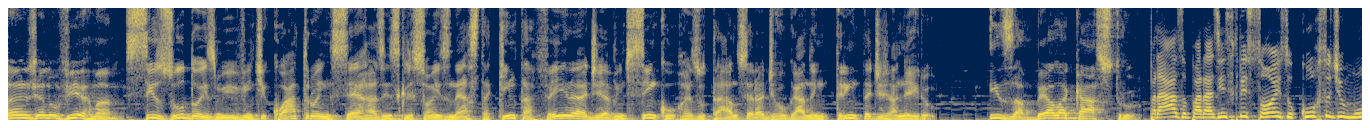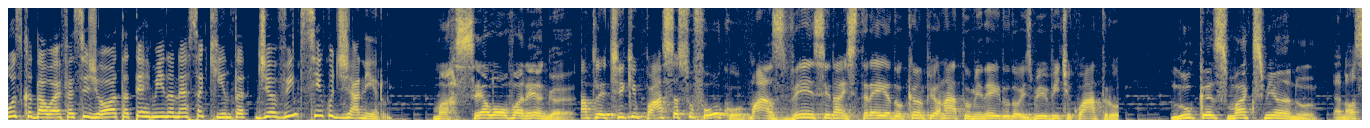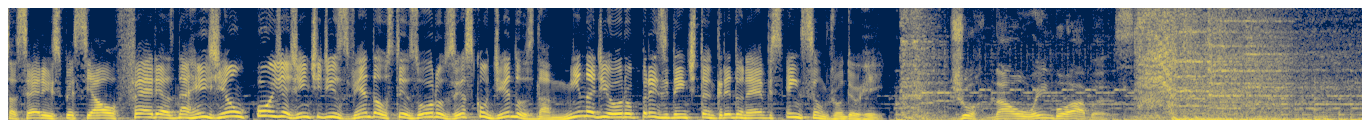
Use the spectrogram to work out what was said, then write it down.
Ângelo Virman. Sisu 2024 encerra as inscrições nesta quinta-feira, dia 25. O resultado será divulgado em 30 de janeiro. Isabela Castro. Prazo para as inscrições do curso de música da UFSJ termina nesta quinta, dia 25 de janeiro. Marcelo Alvarenga. Atletique passa sufoco, mas vence na estreia do Campeonato Mineiro 2024. Lucas Maximiano. Da nossa série especial Férias na Região, hoje a gente desvenda os tesouros escondidos na Mina de Ouro Presidente Tancredo Neves, em São João Del Rei. Jornal em Boabas.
